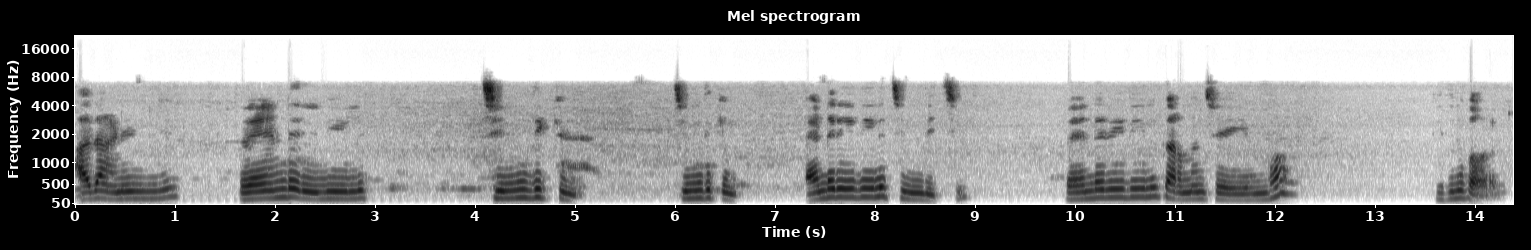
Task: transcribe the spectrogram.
അതണിഞ്ഞ് വേണ്ട രീതിയിൽ ചിന്തിക്കും. ചിന്തിക്കും. വേണ്ട രീതിയിൽ ചിന്തിച്ച് വേണ്ട രീതിയിൽ കർമ്മം ചെയ്യുമ്പോൾ ഇതിന് പവറുണ്ട്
